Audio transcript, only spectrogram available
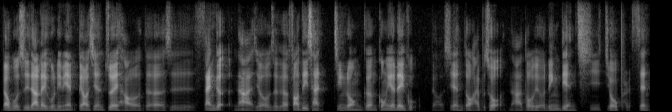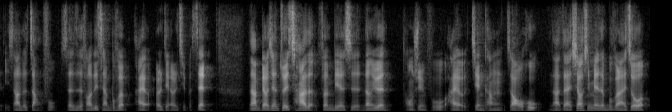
标普十一大类股里面表现最好的是三个，那有这个房地产、金融跟工业类股。表现都还不错，那都有零点七九 percent 以上的涨幅，甚至房地产部分还有二点二七 percent。那表现最差的分别是能源、通讯服务还有健康照护。那在消息面的部分来说，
